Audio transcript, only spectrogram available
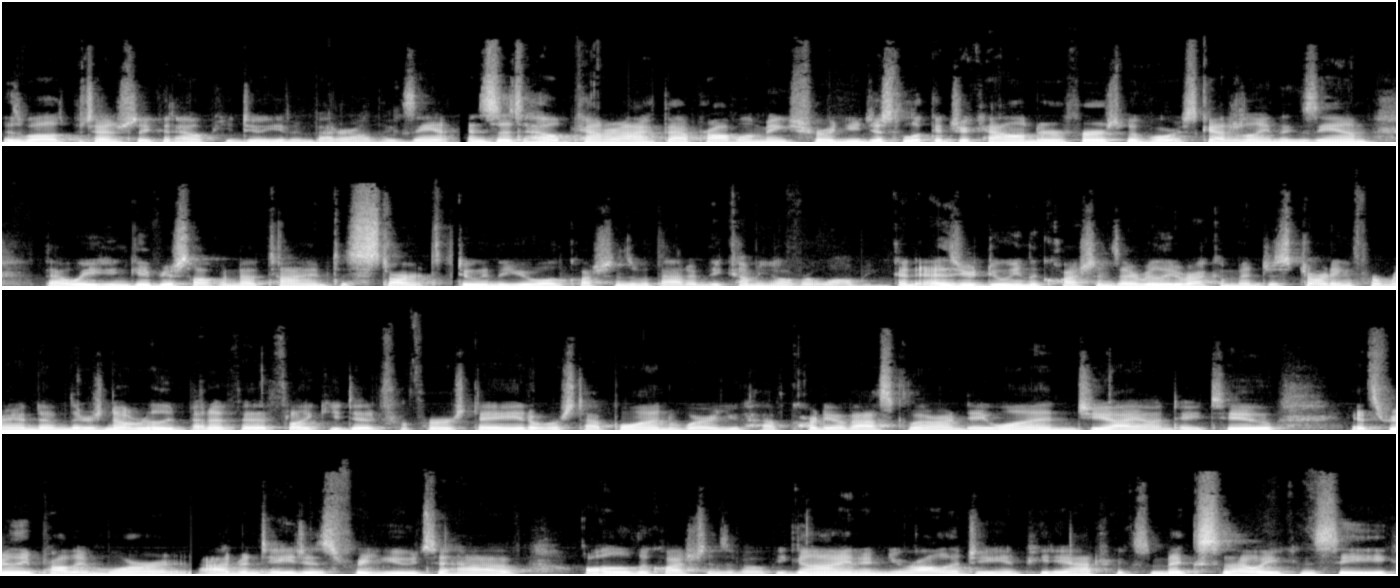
as well as potentially could help you do even better on the exam. And so to help counteract that problem, make sure you just look at your calendar first before scheduling the exam. That way you can give yourself enough time to start doing the UWorld questions without it becoming overwhelming. And as you're doing the questions, I really recommend just starting from random. There's no really benefit like you did for first aid or step one, where you have cardiovascular on day one, GI on day two. It's really probably more advantageous for you to have all of the questions of OB-GYN and urology and pediatrics mixed so that way you can see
